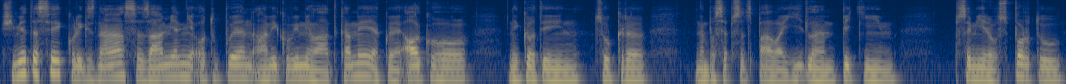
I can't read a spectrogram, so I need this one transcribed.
Všimněte si, kolik z nás se záměrně otupuje návykovými látkami, jako je alkohol, nikotin, cukr, nebo se předspávají jídlem, pitím, přemírou sportu,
